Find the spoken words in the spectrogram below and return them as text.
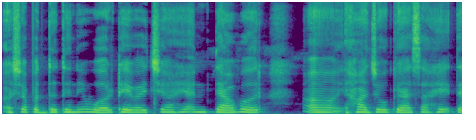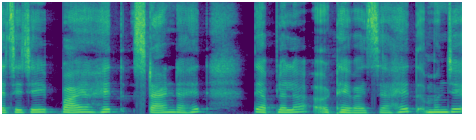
अशा पद्धतीने वर ठेवायची आहे आणि त्यावर हा जो गॅस आहे त्याचे जे पाय आहेत स्टँड आहेत ते आपल्याला ठेवायचे आहेत. म्हणजे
